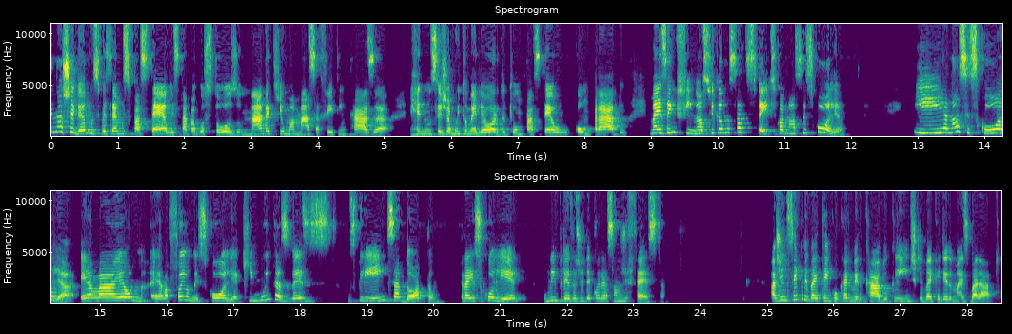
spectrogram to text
E nós chegamos, fizemos pastel, estava gostoso, nada que uma massa feita em casa eh, não seja muito melhor do que um pastel comprado, mas enfim, nós ficamos satisfeitos com a nossa escolha. E a nossa escolha, ela, é uma, ela foi uma escolha que muitas vezes os clientes adotam para escolher uma empresa de decoração de festa. A gente sempre vai ter em qualquer mercado o cliente que vai querer o mais barato,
